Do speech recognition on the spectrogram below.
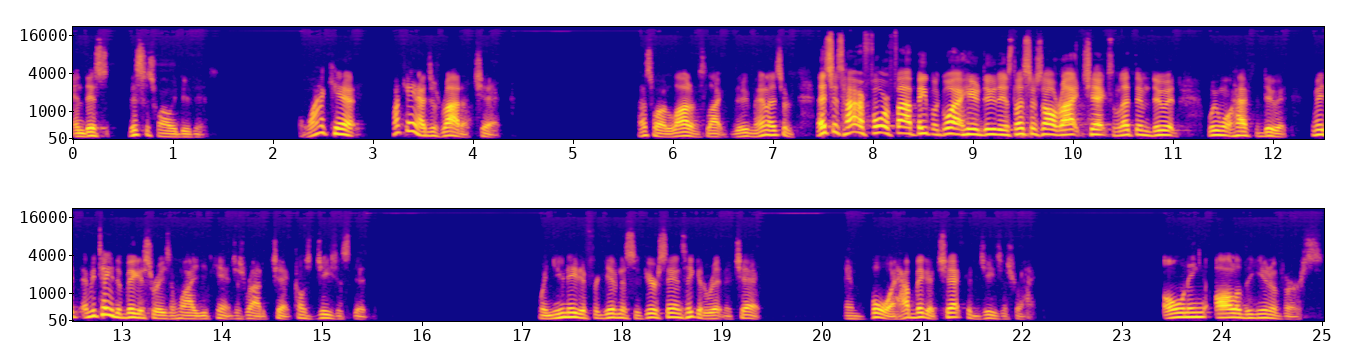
And this, this is why we do this. Why can't, why can't I just write a check? That's what a lot of us like to do, man. Let's, let's just hire four or five people to go out here and do this. Let's just all write checks and let them do it. We won't have to do it. Let me, let me tell you the biggest reason why you can't just write a check, because Jesus didn't. When you needed forgiveness of your sins, he could have written a check. And boy, how big a check could Jesus write? Owning all of the universe,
